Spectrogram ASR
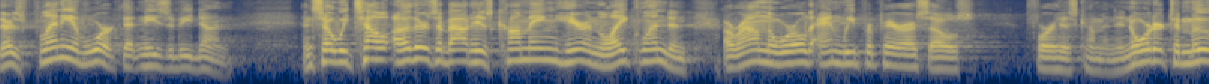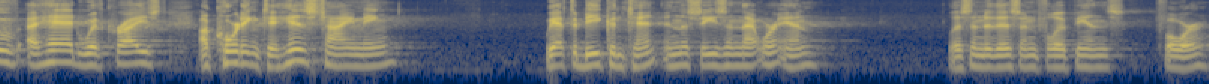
There's plenty of work that needs to be done. And so we tell others about his coming here in Lakeland and around the world, and we prepare ourselves for his coming. In order to move ahead with Christ according to his timing, we have to be content in the season that we're in. Listen to this in Philippians 4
